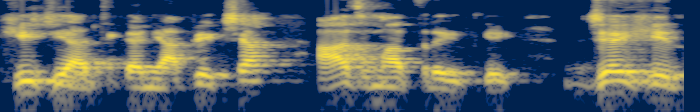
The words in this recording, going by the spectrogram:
हीच या ठिकाणी अपेक्षा. आज मात्र इतके. जय हिंद.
